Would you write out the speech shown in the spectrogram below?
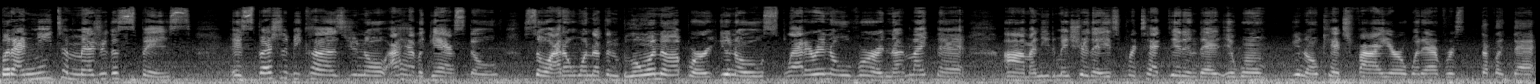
but I need to measure the space, especially because, you know, I have a gas stove. So I don't want nothing blowing up or, you know, splattering over or nothing like that. Um, I need to make sure that it's protected and that it won't, you know, catch fire or whatever, stuff like that.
